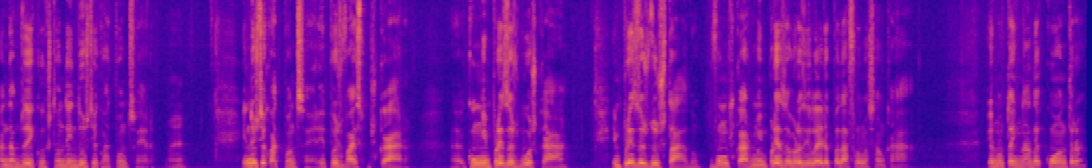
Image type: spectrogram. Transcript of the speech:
Andamos aí com a questão da indústria 4.0, não é? Indústria 4.0 e depois vai-se buscar, uh, com empresas boas cá, empresas do Estado, vão buscar uma empresa brasileira para dar formação cá. Eu não tenho nada contra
